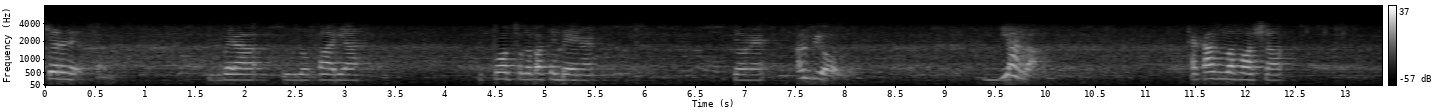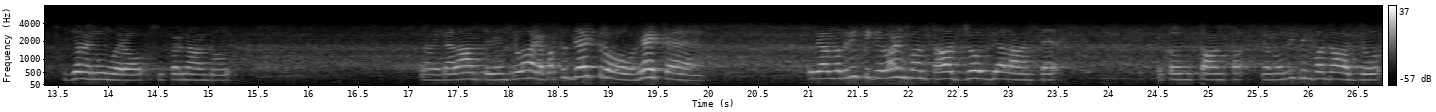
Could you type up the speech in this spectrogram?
c'era Ressa, recupera subito Farias, il Porto che parte bene, attenzione, Albiol, Diarra, Cacà sulla fascia, Attenzione numero su Fernando. Galante dentro l'area, parte il destro, rete. Real Madrid che va in vantaggio, Galante. Ecco la distanza. Real Madrid in vantaggio.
